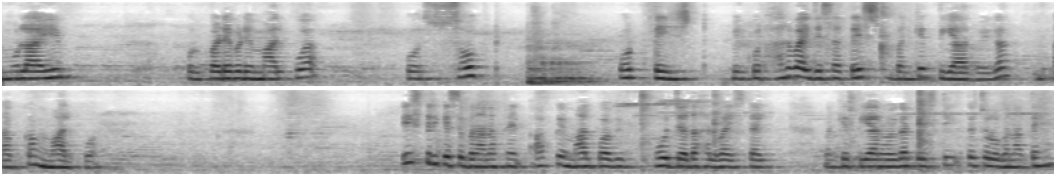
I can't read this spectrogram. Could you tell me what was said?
मुलायम और बड़े बड़े मालपुआ और सॉफ्ट और टेस्ट बिल्कुल हलवाई जैसा टेस्ट बनके तैयार होएगा आपका मालपुआ। इस तरीके से बनाना फ्रेंड आपके मालपुआ भी बहुत ज़्यादा हलवाई स्टाइल बनके तैयार होएगा टेस्टी तो चलो बनाते हैं।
